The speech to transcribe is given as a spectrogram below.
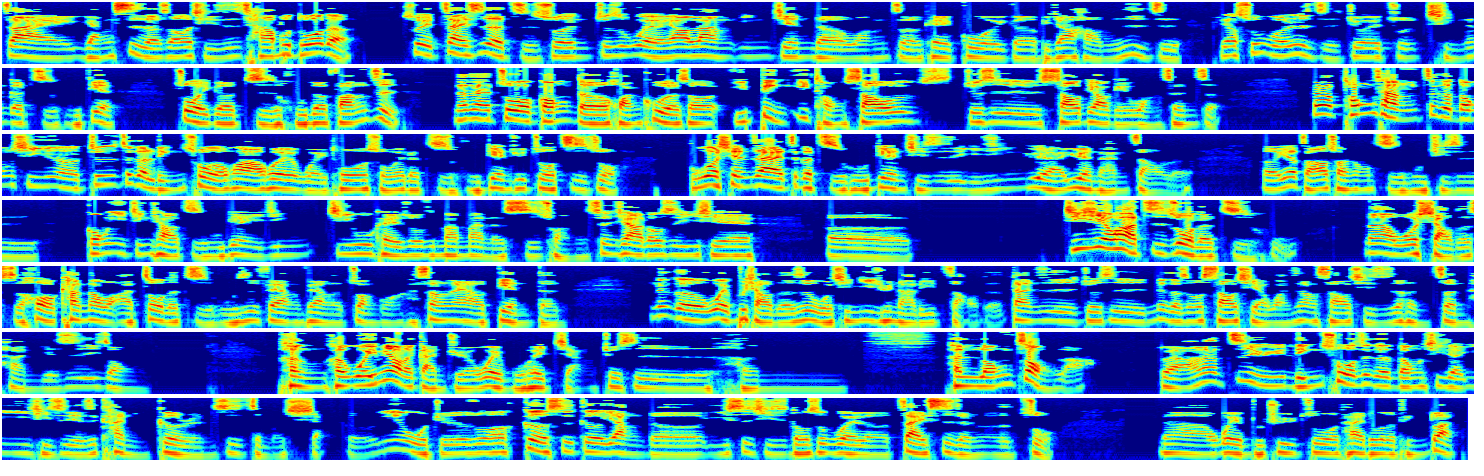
在阳世的时候其实差不多的，所以在世的子孙就是为了要让阴间的亡者可以过一个比较好的日子，比较舒服的日子，就会做请那个纸糊店做一个纸糊的房子。那在做功德还库的时候，一并一同烧，就是烧掉给往生者。那通常这个东西呢，就是这个灵错的话，会委托所谓的纸糊店去做制作。不过现在这个纸糊店其实已经越来越难找了，呃，要找到传统纸糊其实。工艺精巧的纸糊店已经几乎可以说是慢慢的失传了，剩下都是一些呃机械化制作的纸糊。那我小的时候看到我阿祖的纸糊是非常非常的壮观，上面还有电灯。那个我也不晓得是我亲戚去哪里找的，但是就是那个时候烧起来，晚上烧其实很震撼，也是一种很很微妙的感觉。我也不会讲，就是很很隆重啦。对啊，那至于零错这个东西的意义，其实也是看你个人是怎么想的。因为我觉得说各式各样的仪式，其实都是为了在世的人而做。那我也不去做太多的评断。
